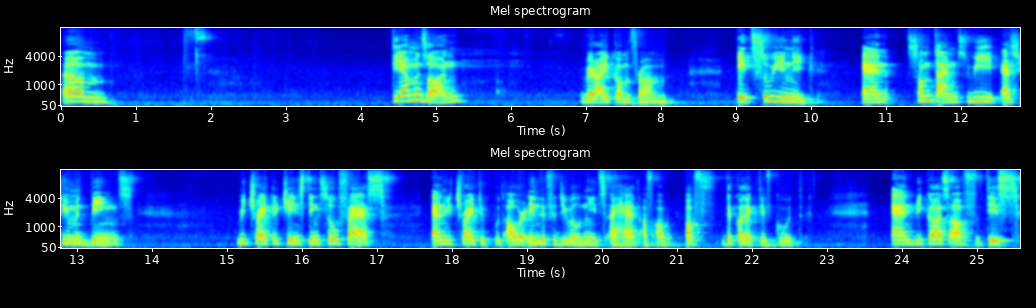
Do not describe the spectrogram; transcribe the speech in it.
Um, the Amazon, where I come from, it's so unique. And sometimes we, as human beings, we try to change things so fast and we try to put our individual needs ahead of, our, of the collective good. And because of this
